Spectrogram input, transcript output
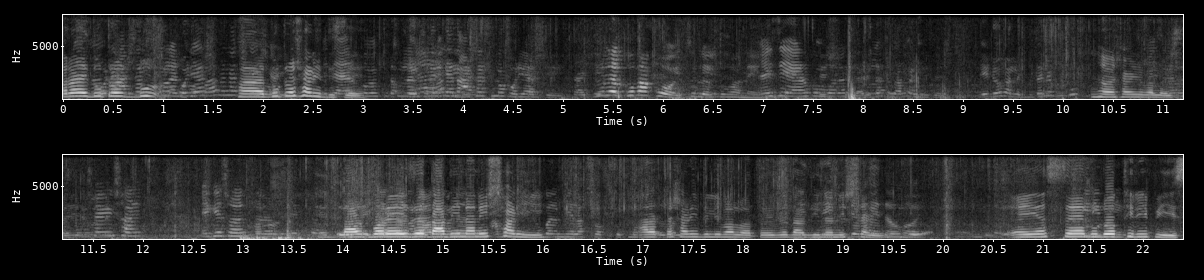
ওরা এই দুটো হ্যাঁ দুটো শাড়ি দিছে। হ্যাঁ শাড়ি ভালো তারপরে এই যে দাদি নানির শাড়ি। আর একটা শাড়ি দিলি ভালো হতো, এই যে দাদি নানির শাড়ি। এই হচ্ছে দুটো থ্রি পিস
